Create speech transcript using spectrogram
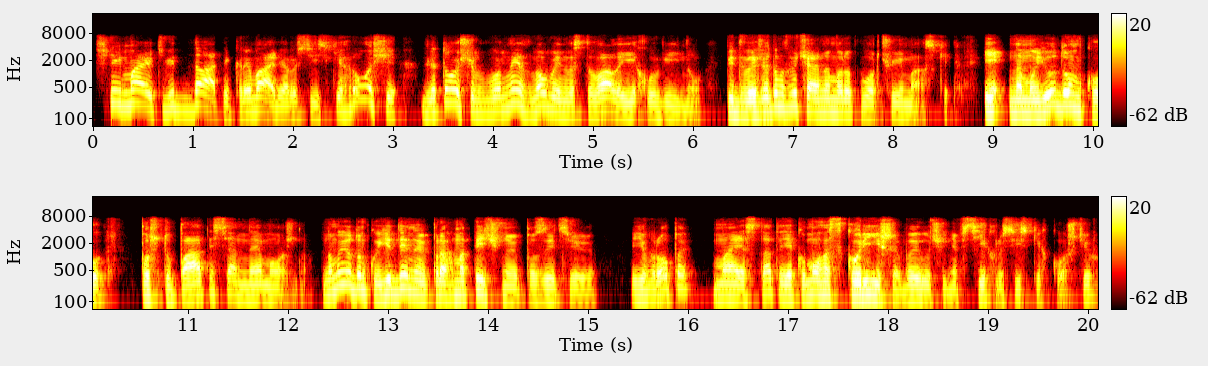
ще й мають віддати криваві російські гроші для того, щоб вони знову інвестували їх у війну під виглядом звичайно миротворчої маски. І на мою думку, поступатися не можна. На мою думку, єдиною прагматичною позицією Європи має стати якомога скоріше вилучення всіх російських коштів,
